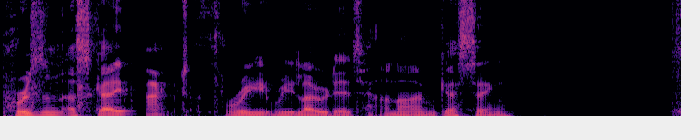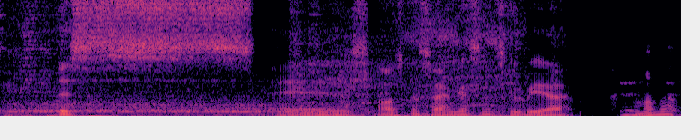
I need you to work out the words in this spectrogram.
Prison Escape Act 3 Reloaded. And I'm guessing this is... I was going to say, I'm guessing it's going to be a my map,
